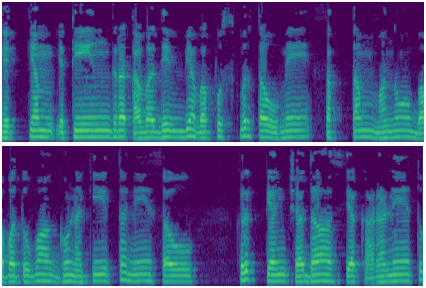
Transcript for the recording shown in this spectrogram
नित्यम् यतीन्द्र तव दिव्यवपुस्मृतौ मे सक्तम् मनो भवतु वाग्गुणकीर्तनेऽसौ कृत्यम् च दास्य करणे तु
